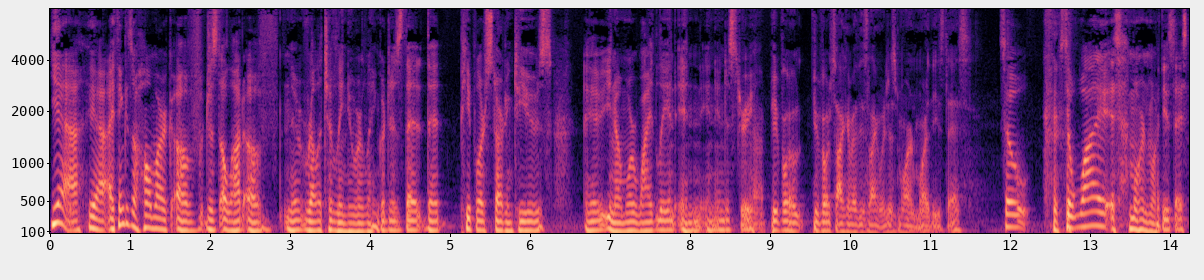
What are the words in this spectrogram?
Yeah, yeah. I think it's a hallmark of just a lot of relatively newer languages that that people are starting to use uh, you know more widely in in, in industry. Uh, people people are talking about these languages more and more these days. So so why is more and more these days?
